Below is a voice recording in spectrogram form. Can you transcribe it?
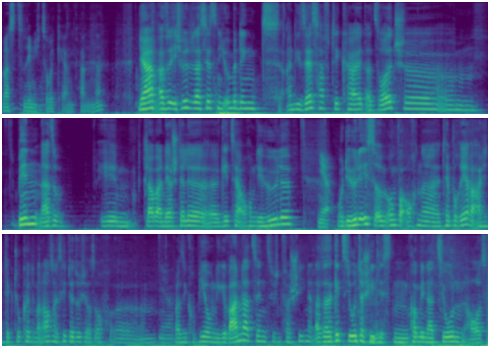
was, zu dem ich zurückkehren kann. Ne? Ja, also ich würde das jetzt nicht unbedingt an die Sesshaftigkeit als solche ähm, binden. Also ich glaube, an der Stelle äh, geht es ja auch um die Höhle. Ja. Und die Höhle ist irgendwo auch eine temporäre Architektur, könnte man auch sagen. Es gibt ja durchaus auch ähm, Ja. quasi Gruppierungen, die gewandert sind zwischen verschiedenen. Also da gibt es die unterschiedlichsten Kombinationen aus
